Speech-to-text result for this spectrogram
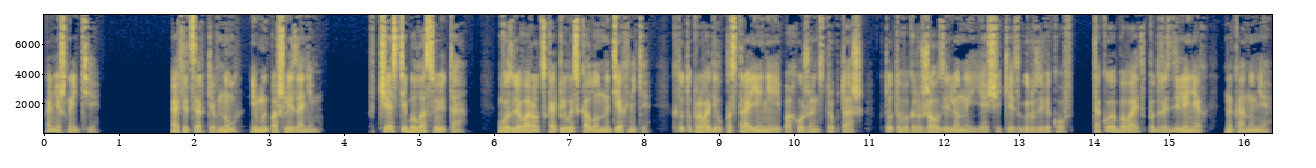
Конечно, идти. Офицер кивнул, и мы пошли за ним. В части была суета. Возле ворот скопилась колонна техники. Кто-то проводил построение и похожий инструктаж, кто-то выгружал зеленые ящики из грузовиков. Такое бывает в подразделениях накануне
